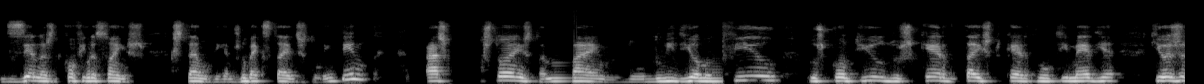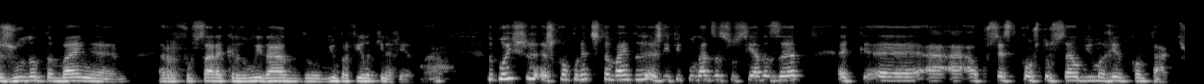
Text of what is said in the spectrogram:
dezenas de configurações que estão, digamos, no backstage do LinkedIn, às questões também do, do idioma do perfil, dos conteúdos, quer de texto, quer de multimédia, que hoje ajudam também a, a reforçar a credibilidade do, de um perfil aqui na rede. É? Depois, as componentes também de, as dificuldades associadas a, a, ao processo de construção de uma rede de contactos.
